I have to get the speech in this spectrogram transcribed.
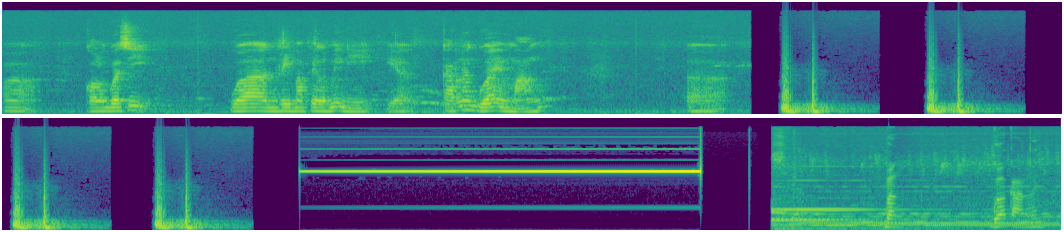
Eh, kalau gue sih gue nerima film ini ya karena gue emang eh, Bang, gua kangen.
